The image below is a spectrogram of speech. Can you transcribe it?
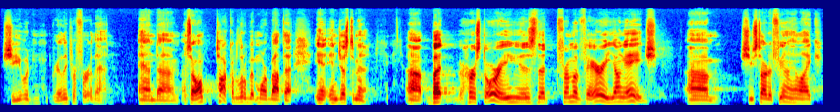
she would really prefer that. And, uh, and, so I'll talk a little bit more about that in, in just a minute. Uh, but her story is that from a very young age, um, she started feeling like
